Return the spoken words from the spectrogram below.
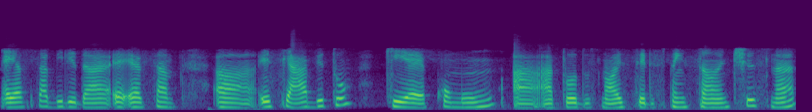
essa habilidade, essa, uh, esse hábito que é comum a, a todos nós, seres pensantes, né?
